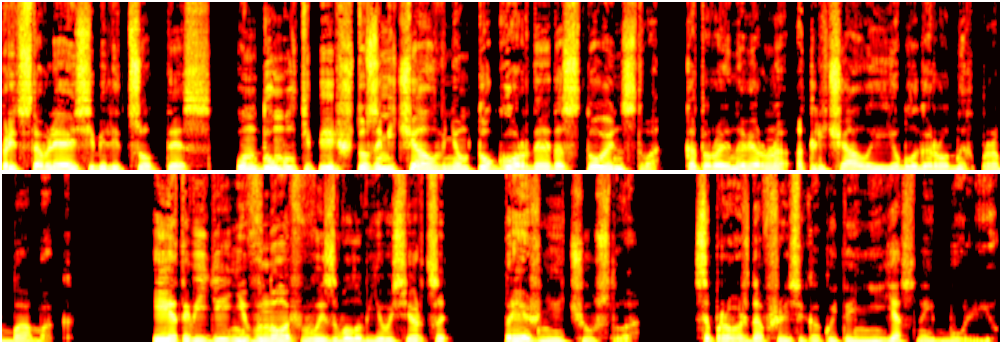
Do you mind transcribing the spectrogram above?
представляя себе лицо Тесс, он думал теперь, что замечал в нем то гордое достоинство, которое, наверное, отличало ее благородных прабабок. И это видение вновь вызвало в его сердце прежнее чувство, сопровождавшееся какой-то неясной болью.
